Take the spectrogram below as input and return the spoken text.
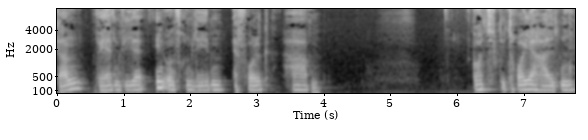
Dann werden wir in unserem Leben Erfolg haben. Gott die Treue halten,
